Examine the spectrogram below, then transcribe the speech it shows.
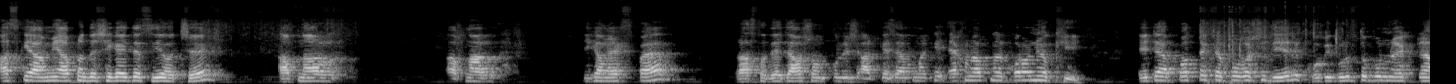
আজকে আমি আপনাদের শেখাইতেছি হচ্ছে আপনার আপনার ইকাম এক্সপায়ার, রাস্তা দিয়ে যাওয়ার সময় পুলিশ আটকেছে আপনাকে। এখন আপনার করণীয় কি? এটা প্রত্যেকটা প্রবাসীদের খুবই গুরুত্বপূর্ণ একটা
